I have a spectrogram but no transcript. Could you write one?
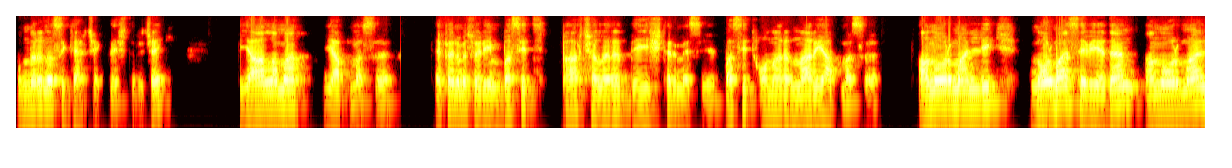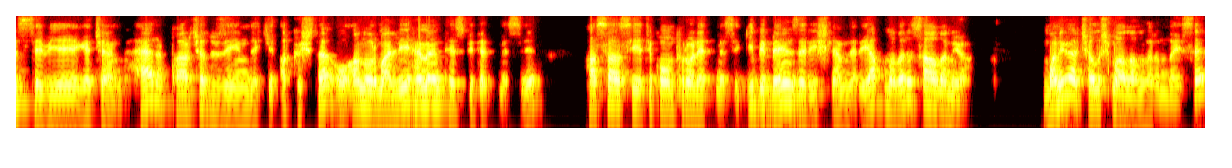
Bunları nasıl gerçekleştirecek? Yağlama yapması, efendime söyleyeyim basit parçaları değiştirmesi, basit onarımlar yapması, anormallik, normal seviyeden anormal seviyeye geçen her parça düzeyindeki akışta o anormalliği hemen tespit etmesi, hassasiyeti kontrol etmesi gibi benzeri işlemleri yapmaları sağlanıyor. Manuel çalışma alanlarında ise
